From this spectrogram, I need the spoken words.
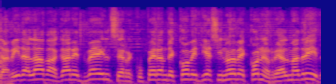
David Alaba, Gareth Bale se recuperan de COVID-19 con el Real Madrid.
